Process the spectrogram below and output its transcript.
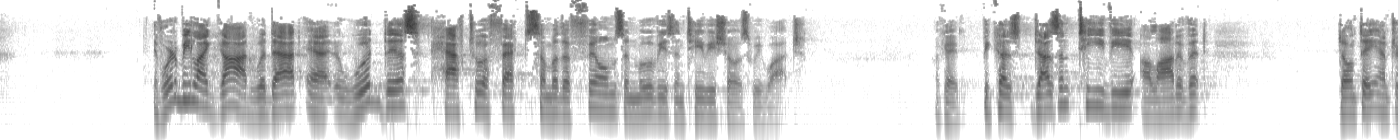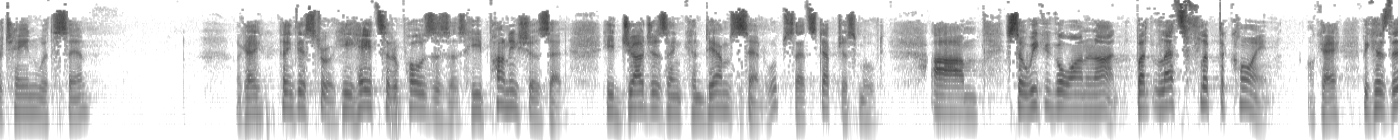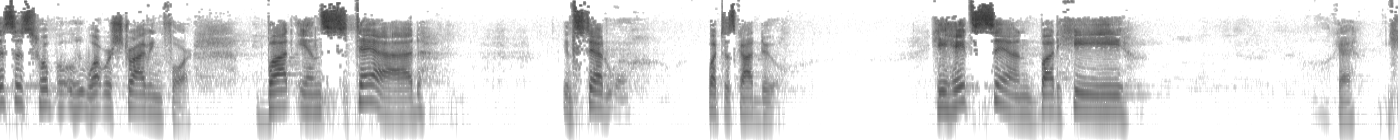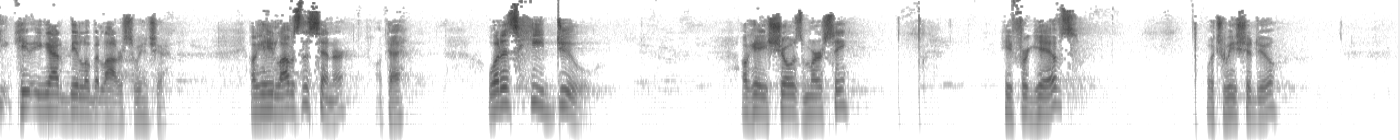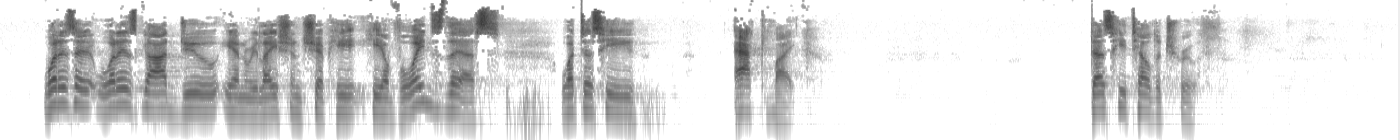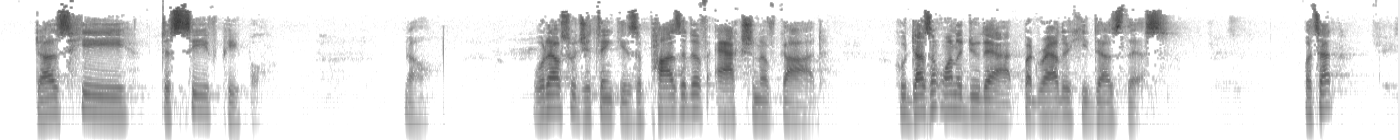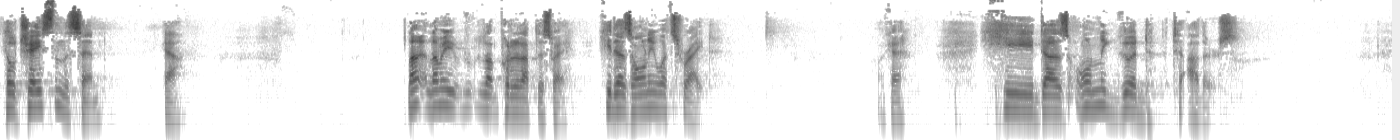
If we're to be like God, would that uh, would this have to affect some of the films and movies and TV shows we watch? Okay, because doesn't TV a lot of it don't they entertain with sin? Okay? Think this through. He hates it, opposes us. He punishes it. He judges and condemns sin. Whoops, that step just moved. Um, so we could go on and on. But let's flip the coin, okay? Because this is what, what we're striving for. But instead, instead, what does God do? He hates sin, but he. Okay? He, he, you got to be a little bit louder so we can share. Okay, he loves the sinner, okay? What does he do? Okay, he shows mercy. He forgives, which we should do. What is it what does God do in relationship? He he avoids this. What does he act like? Does he tell the truth? Does he deceive people? No. What else would you think is a positive action of God who doesn't want to do that, but rather he does this? What's that? He'll chasten the sin. Yeah. Let, let me put it up this way He does only what's right. Okay? He does only good to others.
